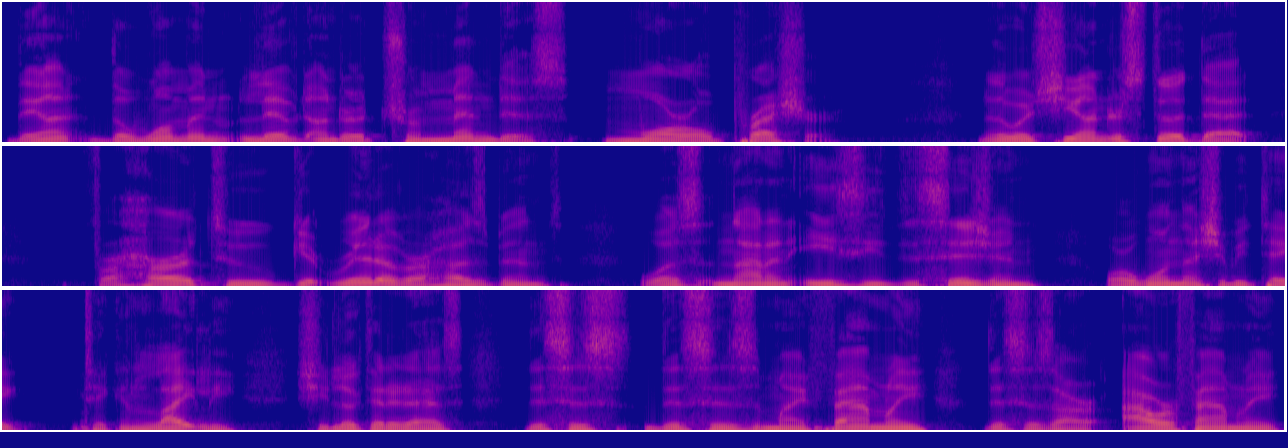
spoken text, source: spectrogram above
they, the woman lived under a tremendous moral pressure. In other words, she understood that for her to get rid of her husband was not an easy decision or one that should be take, taken lightly. She looked at it as this is this is my family, this is our our family,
